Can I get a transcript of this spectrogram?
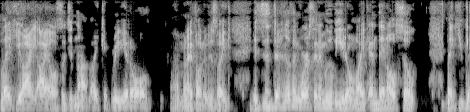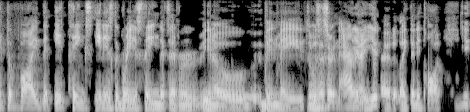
like you, I I also did not like it really at all. Um, and I thought it was like it's there's nothing worse than a movie you don't like, and then also like you get the vibe that it thinks it is the greatest thing that's ever you know been made. There was a certain arrogance you- about it, like that it thought You-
